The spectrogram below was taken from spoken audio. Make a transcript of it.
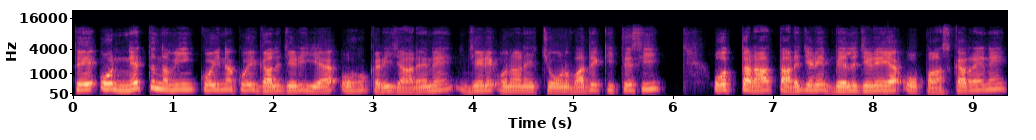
ਤੇ ਉਹ ਨਿਤ ਨਵੀਂ ਕੋਈ ਨਾ ਕੋਈ ਗੱਲ ਜਿਹੜੀ ਹੈ, ਉਹ ਕਰੀ ਜਾ ਰਹੇ ਨੇ, ਜਿਹੜੇ ਉਹਨਾਂ ਨੇ ਚੋਣ ਵਾਅਦੇ ਕੀਤੇ ਸੀ, ਉਹ ਧੜਾ ਧੜ ਜਿਹੜੇ ਬਿੱਲ ਜਿਹੜੇ ਆ, ਉਹ ਪਾਸ ਕਰ ਰਹੇ ਨੇ।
